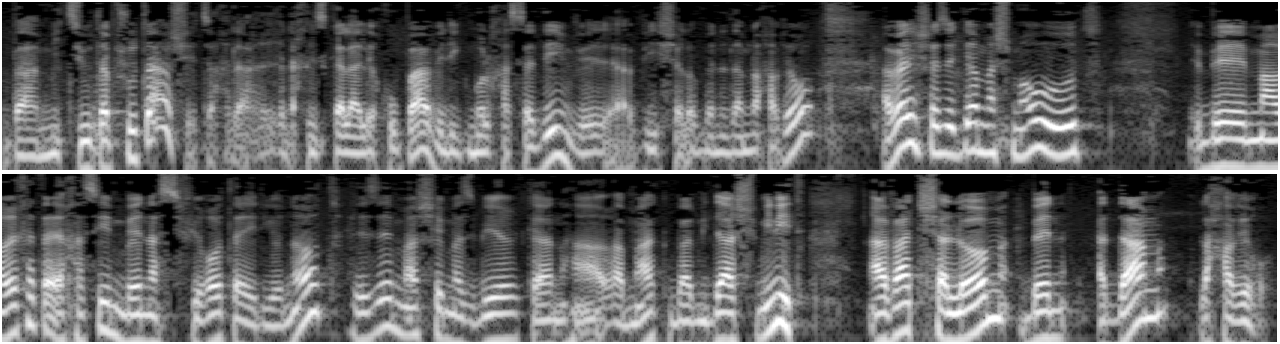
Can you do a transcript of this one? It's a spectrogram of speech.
במציאות הפשוטה, שצריך להכניס כלה לחופה ולגמול חסדים ולהביא שלום בין אדם לחברו, אבל יש לזה גם משמעות במערכת היחסים בין הספירות העליונות, וזה מה שמסביר כאן הרמק במידה השמינית, אהבת שלום בין אדם לחברו.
